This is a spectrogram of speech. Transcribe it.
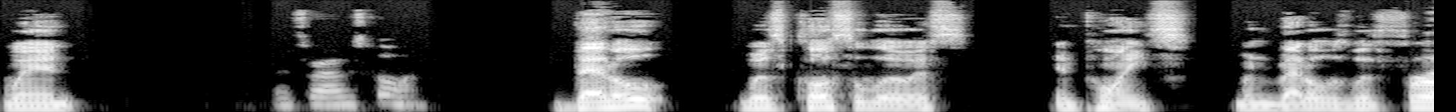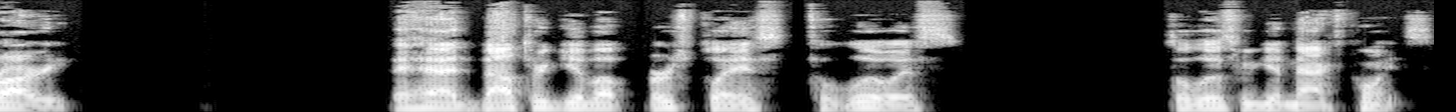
when That's where I was going. Vettel was close to Lewis in points, when Vettel was with Ferrari, they had Valtteri give up first place to Lewis, so Lewis would get max points.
